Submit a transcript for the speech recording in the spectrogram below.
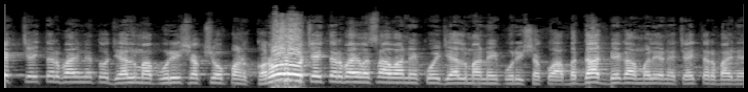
એક ચૈતરભાઈને તો જેલમાં પૂરી શકશો, પણ કરોડો ચૈતરભાઈ વસાવાને કોઈ જેલમાં નહીં પૂરી શકો. આ બધા જ ભેગા મળી અને ચૈતરભાઈને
